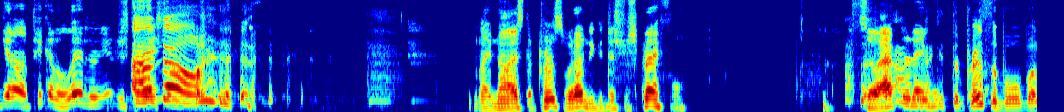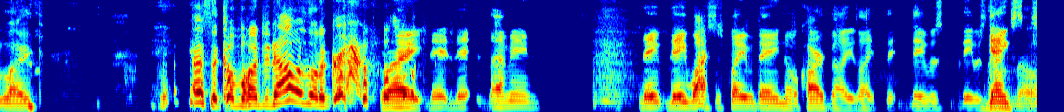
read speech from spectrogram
get our pick of the litter. You just I that shit in- know. Like, no, nah, that's the principal. That nigga disrespectful. Said, So after I mean, they- I get the principal, but like that's a couple hundred dollars on the ground. Right. they, they, I mean, they they watched us play, but they ain't no card value. Like they, they was they was gangsters.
